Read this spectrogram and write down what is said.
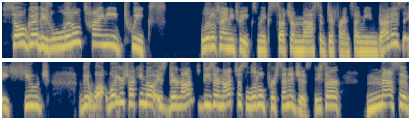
So good. These little tiny tweaks, little tiny tweaks make such a massive difference. I mean, that is a huge. The, what, what you're talking about is they're not. These are not just little percentages. These are massive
